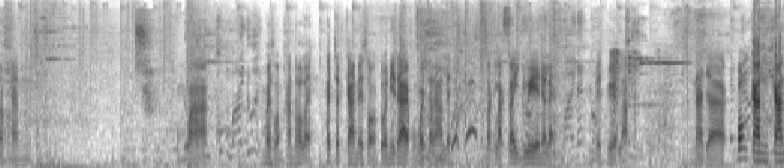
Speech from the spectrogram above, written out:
นอกนั้น ผมว่าไม่สำคัญเท่าไหร่ถ้าจัดการใน2ตัวนี้ได้ผมว่าชนะเลย หลักๆก็ไอ้ UA นั่แหละมันได้เกิดละน่าจะป้องกันการ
